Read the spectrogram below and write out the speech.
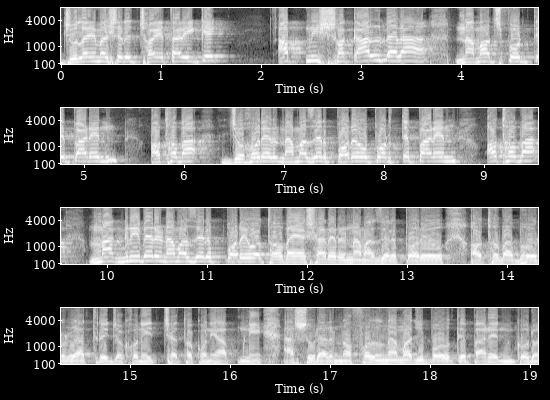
জুলাই মাসের ছয় তারিখে আপনি সকালবেলা নামাজ পড়তে পারেন। অথবা জোহরের নামাজের পরেও পড়তে পারেন, অথবা মাগরিবের নামাজের পরেও, অথবা এশারের নামাজের পরেও, অথবা ভোর রাত্রে যখন ইচ্ছা তখনই আপনি আশুরার নফল নামাজ পড়তে পারেন, কোনো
